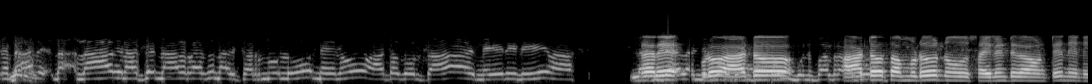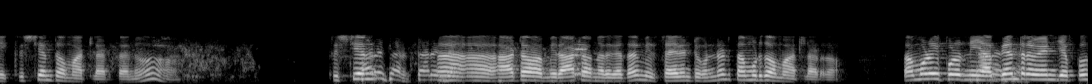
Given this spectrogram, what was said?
నాది నా- నాది నా పేరు నాగరాజు నాది కర్నూలు. నేను ఆటో తోలుతా మేరీది సరే ఇప్పుడు ఆటో. ఆటో తమ్ముడు నువ్వు సైలెంట్గా ఉంటే నేను ఈ క్రిస్టియన్తో మాట్లాడతాను. క్రిస్టియన్ సరే సార్ సరే ఆ, సార్. ఆ, ఆటో మీరు ఆటో అన్నారు కదా మీరు సైలెంట్గా ఉండండి తమ్ముడితో మాట్లాడదాం. తమ్ముడు ఇప్పుడు నీ సరే, అభ్యంతరం ఏంటి చెప్పు?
